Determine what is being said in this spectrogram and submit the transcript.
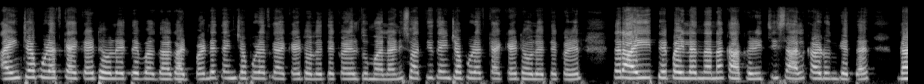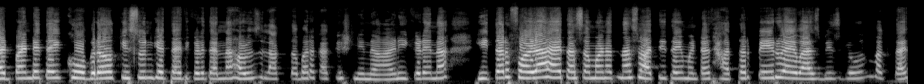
आईंच्या पुढ्यात काय काय ठेवलंय ते बघा. घाटपांडे त्यांच्या पुढ्यात काय काय ठेवलंय ते कळेल तुम्हाला. आणि स्वातीताईंच्या पुढ्यात काय काय ठेवलंय ते कळेल. तर आई इथे पहिल्यांदा ना काकडीची साल काढून घेतात घाटपांडे ताई खोबरं किसून घेतात इकडे त्यांना हळूच लागतं बरं का किशनीनं आणि इकडे ना ही तर फळं आहेत असं म्हणत ना स्वातीताई म्हणतात. हा तर पेरू आहे वासबीस घेऊन बघतायत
